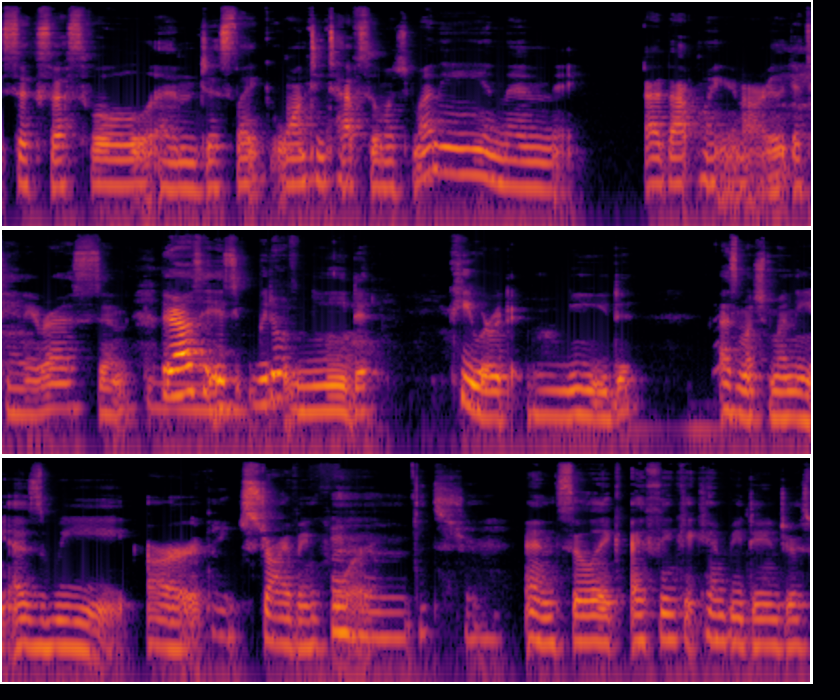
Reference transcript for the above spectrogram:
successful and just like wanting to have so much money and then at that point you're not really getting any rest. And the reality is we don't need keyword need as much money as we are striving for Mhm. It's true. and so like I think it can be dangerous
